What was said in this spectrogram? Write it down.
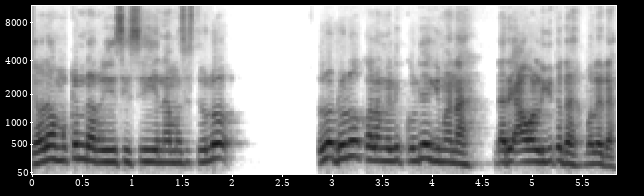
Ya udah mungkin dari sisi nemesis dulu, lu dulu kalau milih kuliah gimana? Dari awal gitu dah, boleh dah.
